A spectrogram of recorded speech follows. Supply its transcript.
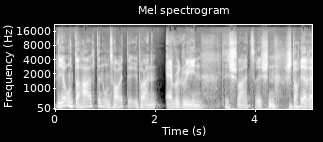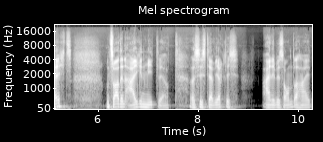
Wir unterhalten uns heute über einen Evergreen des schweizerischen Steuerrechts und zwar den Eigenmietwert. Das ist ja wirklich eine Besonderheit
